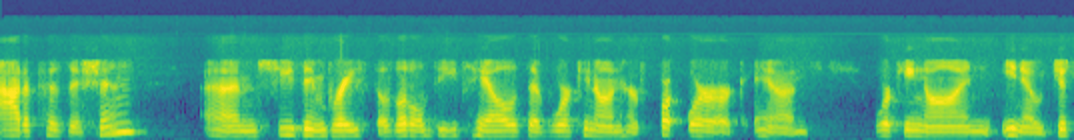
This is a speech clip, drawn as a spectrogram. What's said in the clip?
out of position. Um, she's embraced the little details of working on her footwork and working on you know just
